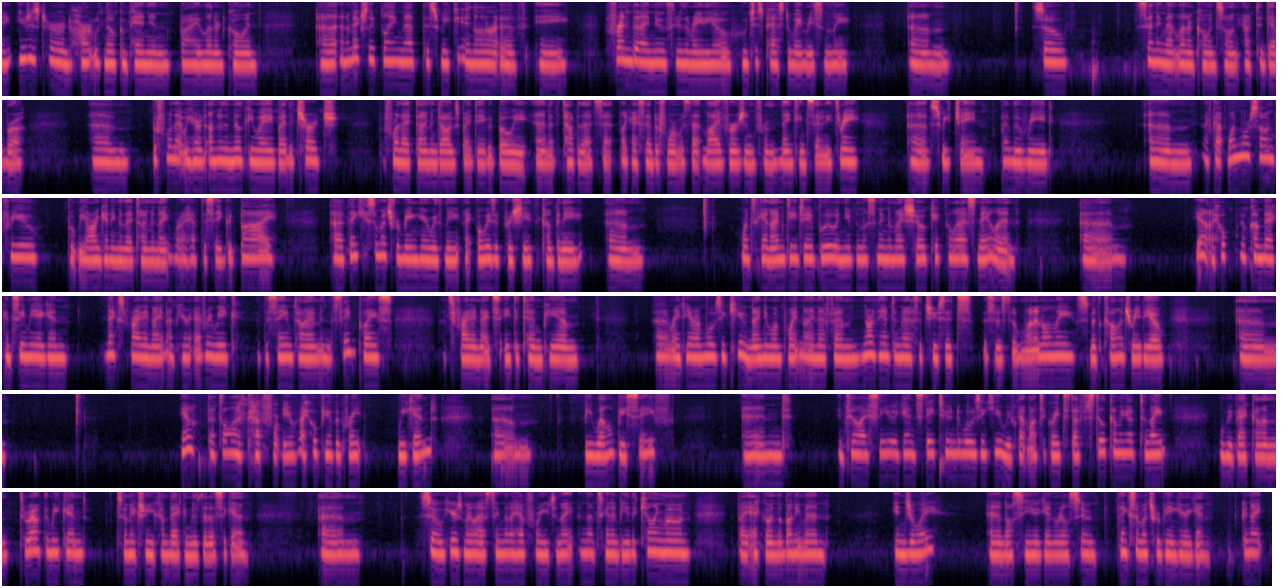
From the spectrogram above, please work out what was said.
right, you just heard Heart with No Companion by Leonard Cohen. Uh, and I'm actually playing that this week in honor of a friend that I knew through the radio who just passed away recently. Um, so, sending that Leonard Cohen song out to Deborah. Um, before that, we heard Under the Milky Way by The Church. Before that, Diamond Dogs by David Bowie. And at the top of that set, like I said before, was that live version from 1973 of Sweet Jane by Lou Reed. Um, I've got one more song for you, but we are getting to that time of night where I have to say goodbye. Uh, thank you so much for being here with me. I always appreciate the company. Um, once again, I'm DJ Blue, and you've been listening to my show, Kick the Last Nail In. Um, yeah, I hope you'll come back and see me again next Friday night. I'm here every week at the same time in the same place. That's Friday nights, 8 to 10 p.m. Uh, right here on Wozy Q 91.9 FM, Northampton, Massachusetts. This is the one and only Smith College Radio. Um, yeah, that's all I've got for you. I hope you have a great weekend. Um, be well, be safe, and until I see you again, stay tuned to Wozy Q. We've got lots of great stuff still coming up tonight. We'll be back on throughout the weekend, so make sure you come back and visit us again. Um, so here's my last thing that I have for you tonight, and that's going to be The Killing Moon by Echo and the Bunnymen. Enjoy, and I'll see you again real soon. Thanks so much for being here again. Good night.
